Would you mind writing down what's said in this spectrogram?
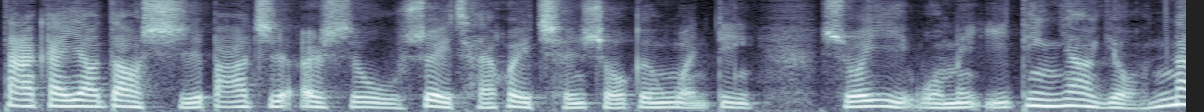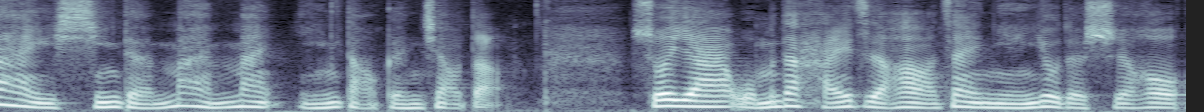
大概要到十八至二十五岁才会成熟跟稳定。所以，我们一定要有耐心的慢慢引导跟教导。所以啊，我们的孩子哈，在年幼的时候，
